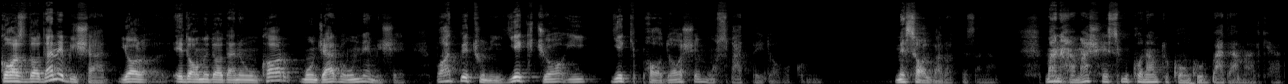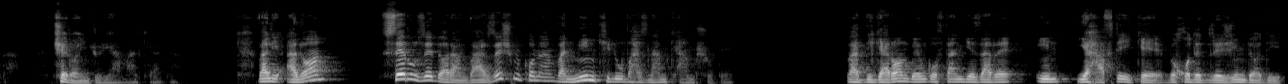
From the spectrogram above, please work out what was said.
گاز دادن بیشد یا ادامه دادن اون کار منجر به اون نمیشه. باید بتونی یک جایی یک پاداش مثبت پیدا بکنی. مثال برات بزنم. من همش حس می‌کنم تو کنکور بد عمل کردم. چرا اینجوری عمل کردم؟ ولی الان سه روزه دارم ورزش می‌کنم و نیم کیلو وزنم کم شده. و دیگران بهم گفتن یه ذره این یه هفته ای که به خودت رژیم دادی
